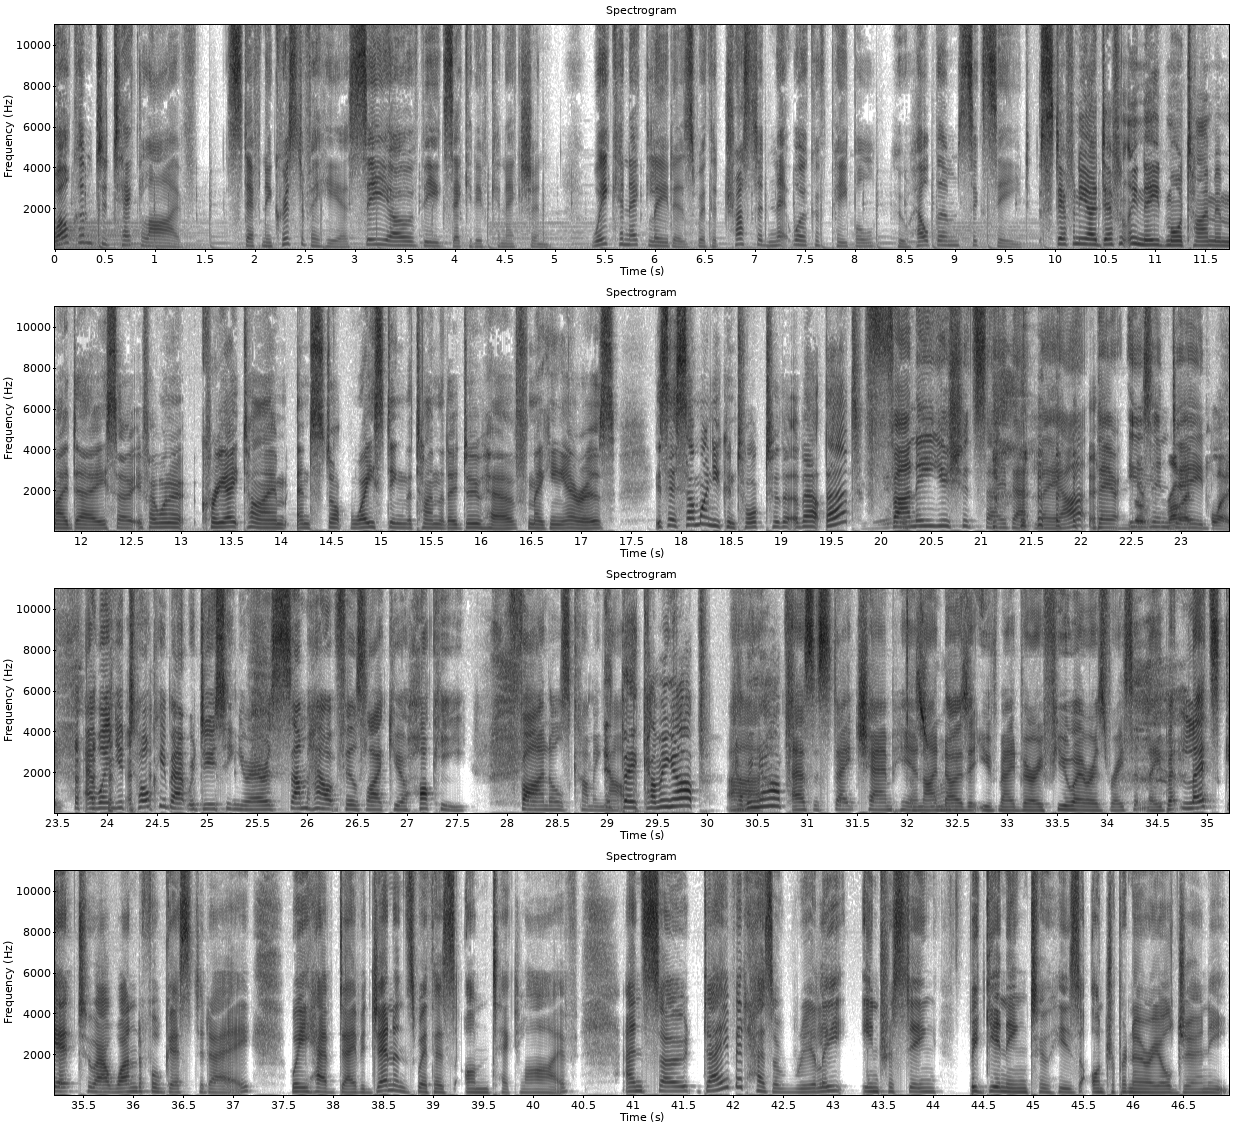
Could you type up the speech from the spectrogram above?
Welcome to TEC Live. Stephanie Christopher here, CEO of the Executive Connection. We connect leaders with a trusted network of people who help them succeed. Stephanie, I definitely need more time in my day. So if I want to create time and stop wasting the time that I do have making errors, is there someone you can talk to the, about that? Funny you should say that, Leah. There The is indeed. place. and when you're talking about reducing your errors, somehow it feels like your hockey finals coming up. They're coming up. Coming Uh, up. As a state champion, That's I know that you've made very few errors recently. But let's get to our wonderful guest today. We have David Jenyns with us on TEC Live. And so David has a really interesting beginning to his entrepreneurial journey.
